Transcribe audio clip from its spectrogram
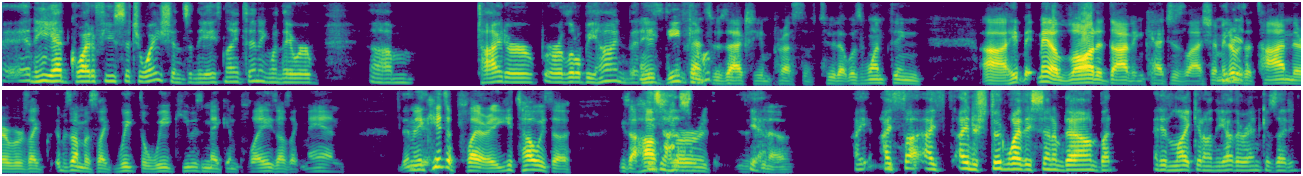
And he had quite a few situations in the eighth, ninth inning when they were um tied or or a little behind. That his defense was actually impressive too. That was one thing. Uh, he made a lot of diving catches last year. I mean, He there was a time there it was like it was almost like week to week he was making plays. I was like, man, I mean, the kid's a player. You could tell he's a he's a hustler. hustler. he's- he's- Yeah. You know, I, I thought I, I understood why they sent him down, but I didn't like it on the other end because I did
